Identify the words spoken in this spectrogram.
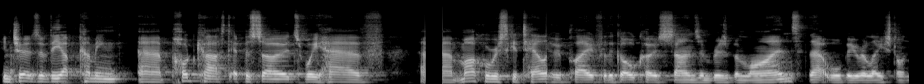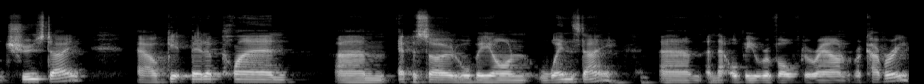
In terms of the upcoming uh, podcast episodes, we have uh, Michael Rischitelli, who played for the Gold Coast Suns and Brisbane Lions. That will be released on Tuesday. Our Get Better Plan um, episode will be on Wednesday, um, and that will be revolved around recovery.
